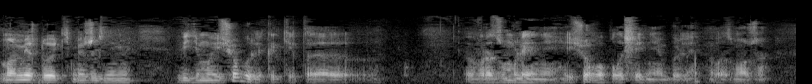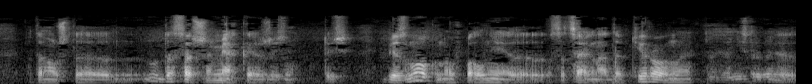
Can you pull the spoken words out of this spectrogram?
Но между этими жизнями, видимо, еще были какие-то вразумления, еще воплощения были, возможно. Потому что ну, достаточно мягкая жизнь. То есть без ног, но вполне социально адаптированная. Да, не страдают. Э,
